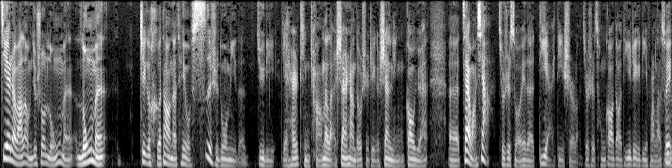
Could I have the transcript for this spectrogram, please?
接着完了，我们就说龙门。龙门这个河道呢，它有四十多米的距离，也还是挺长的了。山上都是这个山岭高原，呃，再往下就是所谓的低矮地势了，就是从高到低这个地方了。所以，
